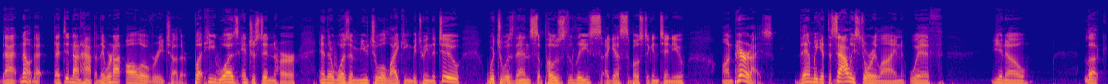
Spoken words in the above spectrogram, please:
that no that that did not happen. They were not all over each other. But he was interested in her and there was a mutual liking between the two which was then supposedly i guess supposed to continue on paradise. Then we get the salley storyline with you know look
